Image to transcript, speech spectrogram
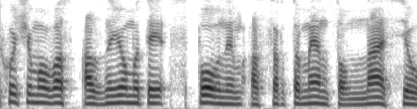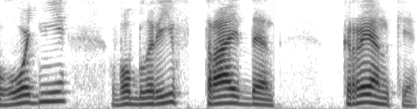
Хочемо вас ознайомити з повним асортиментом на сьогодні воблерів Trident. Кренки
